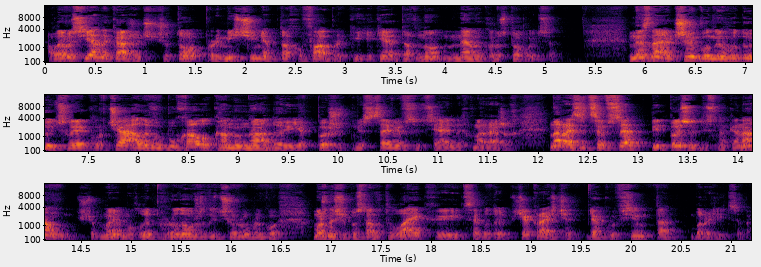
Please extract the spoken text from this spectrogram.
Але росіяни кажуть, що то приміщення птахофабрики, яке давно не використовується. Не знаю, чим вони годують своє курча, але вибухало канонадою, як пишуть місцеві в соціальних мережах. Наразі це все. Підписуйтесь на канал, щоб ми могли продовжити цю рубрику. Можна ще поставити лайк, і це буде ще краще. Дякую всім та бережіть себе.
